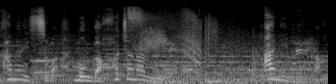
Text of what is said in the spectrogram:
가만히 있어봐. 뭔가 허전한데. 아닌가?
